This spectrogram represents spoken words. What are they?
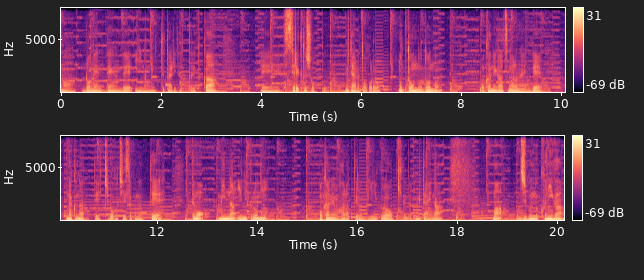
まあ路面店でいいのを売ってたりだったりとか、えーセレクトショップみたいなところもうどんどんどんどんお金が集まらないんでなくなって規模が小さくなってでもみんなユニクロにお金を払ってるんでユニクロは大きくなるみたいなまあ自分の国が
